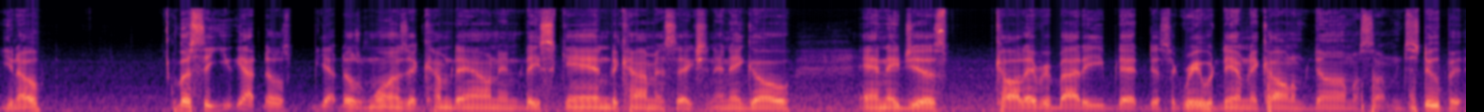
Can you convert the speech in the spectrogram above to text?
You know? But see, you got those you got those ones that come down and they scan the comment section and they go and they just call everybody that disagree with them, they call them dumb or something stupid.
